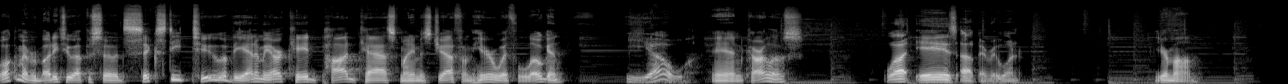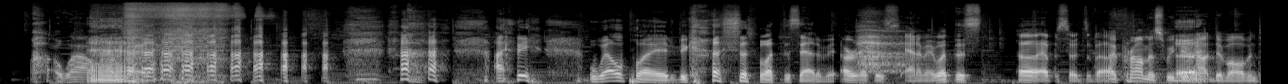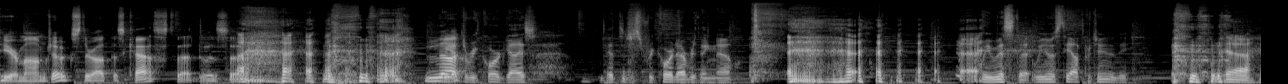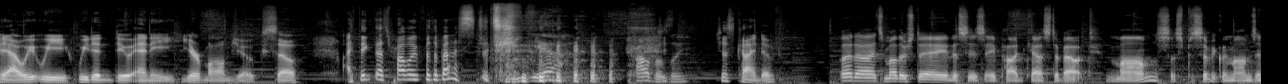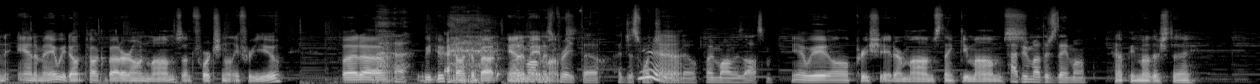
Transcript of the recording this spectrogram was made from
Welcome, everybody, to episode 62 of the Anime Arcade Podcast. My name is Jeff. I'm here with Logan Yo. and Carlos, What is up, everyone? your mom. Oh, wow. Okay. I mean, well played because of what this anime or what this anime, what this uh, episode's about. I promise we do not devolve into your mom jokes throughout this cast. That was uh, we have not. to record, guys. We have to just record everything now. We missed it. We missed the opportunity. yeah, yeah, we, we we didn't do any your mom jokes, so I think that's probably for the best. Yeah, probably. Just kind of. But uh, it's Mother's Day. This is a podcast about moms, so specifically moms in anime. We don't talk about our own moms, unfortunately for you. But uh, we do talk about anime. My anime mom is moms. great, though. I just want you to know. My mom is awesome. Yeah, we all appreciate our moms. Thank you, moms. Happy Mother's Day, Mom. Happy Mother's Day.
